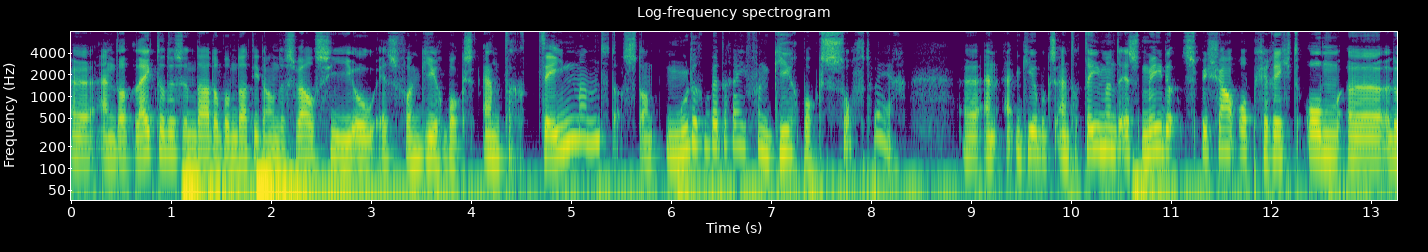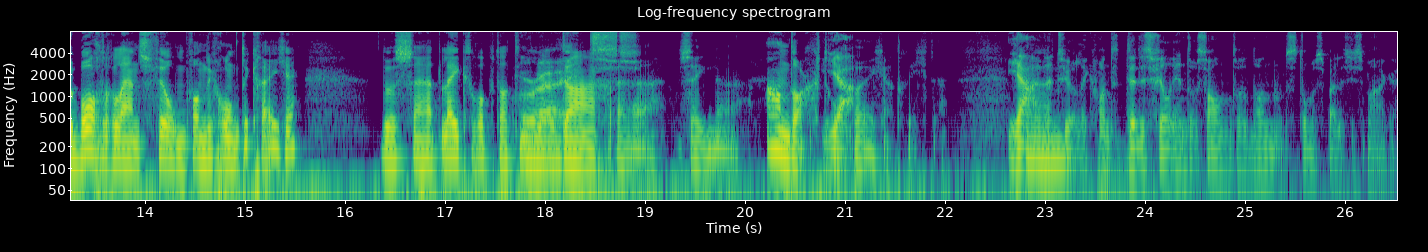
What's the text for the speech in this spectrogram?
Eh, en dat lijkt er dus inderdaad op omdat hij dan dus wel CEO is van Gearbox Entertainment. Dat is dan het moederbedrijf van Gearbox Software. Eh, en Gearbox Entertainment is mede speciaal opgericht om eh, de Borderlands film van de grond te krijgen. Dus het lijkt erop dat hij Right. daar zijn aandacht Ja. op gaat richten. Ja, Ehm. natuurlijk. Want dit is veel interessanter dan stomme spelletjes maken.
